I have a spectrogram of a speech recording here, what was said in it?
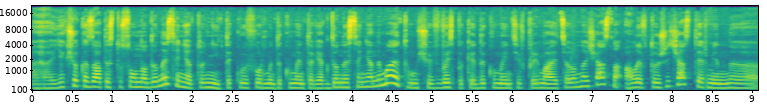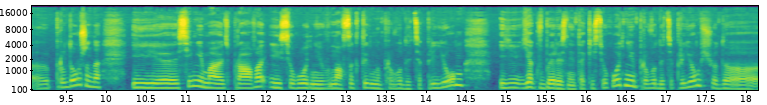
Е, Якщо казати стосовно донесення, то ні, такої форми документів, як донесення, немає, тому що весь пакет документів приймається одночасно, але в той же час термін е, продовжено, і е, сім'ї мають право. І сьогодні в нас активно проводиться прийом. І як в березні, так і сьогодні проводиться прийом щодо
